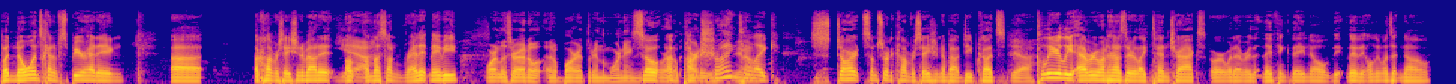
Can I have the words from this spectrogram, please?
but no one's kind of spearheading uh, a conversation about it uh, Yeah. unless on Reddit maybe. or unless you're at a at a bar at three in the morning. So or at I'm, a party. I'm trying you to know? like start some sort of conversation about deep cuts. Yeah. Clearly, everyone has their like ten tracks or whatever that they think they know. They- They're the only ones that know,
